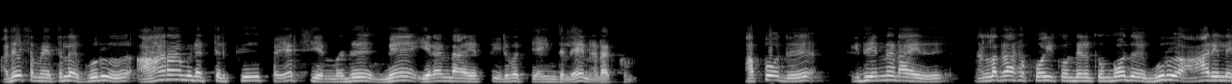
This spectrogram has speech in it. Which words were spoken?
அதே சமயத்துல குரு ஆறாம் இடத்திற்கு பெயர்ச்சி என்பது மே இரண்டாயிரத்தி இருபத்தி ஐந்திலே நடக்கும். அப்போது இது என்னடா இது? நல்லதாக போய் கொண்டிருக்கும் போது குரு ஆறிலே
